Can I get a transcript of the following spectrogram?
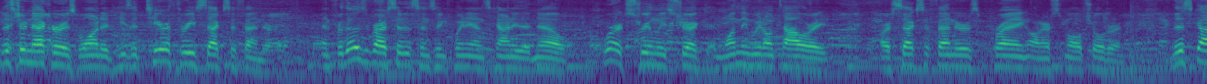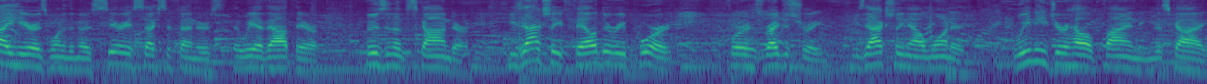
Mr. Necker is wanted. He's a tier three sex offender. And for those of our citizens in Queen Anne's County that know, we're extremely strict, and one thing we don't tolerate are sex offenders preying on our small children. This guy here is one of the most serious sex offenders that we have out there, who's an absconder. He's actually failed to report for his registry. He's actually now wanted. We need your help finding this guy.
